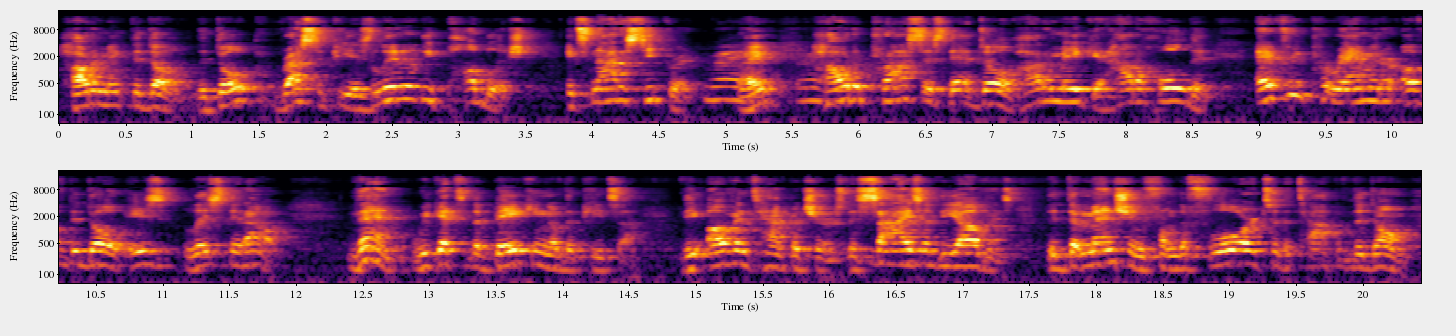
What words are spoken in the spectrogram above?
how to make the dough. The dough recipe is literally published it's not a secret, right, right? right? How to process that dough, how to make it, how to hold it. Every parameter of the dough is listed out. Then we get to the baking of the pizza, the oven temperatures, the size of the ovens, the dimension from the floor to the top of the dome.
